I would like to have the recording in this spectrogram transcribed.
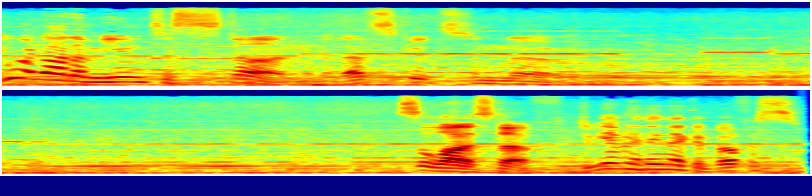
You are not immune to stun. That's good to know. It's a lot of stuff. Do we have anything that can buff us?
